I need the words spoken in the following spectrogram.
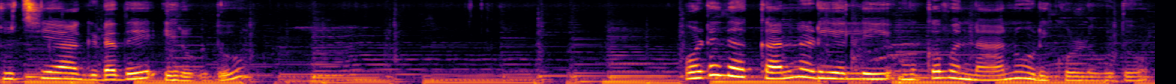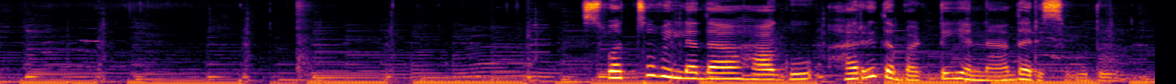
ಶುಚಿಯಾಗಿಡದೇ ಇರುವುದು. ಒಡೆದ ಕನ್ನಡಿಯಲ್ಲಿ ಮುಖವನ್ನ ನೋಡಿಕೊಳ್ಳುವುದು. ಸ್ವಚ್ಛವಿಲ್ಲದ ಹಾಗೂ ಹರಿದ ಬಟ್ಟೆಯನ್ನ ಧರಿಸುವುದು.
